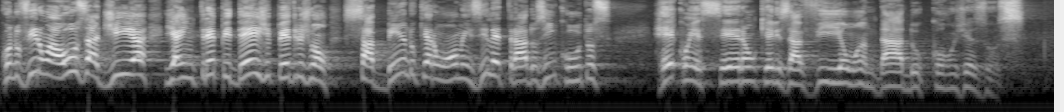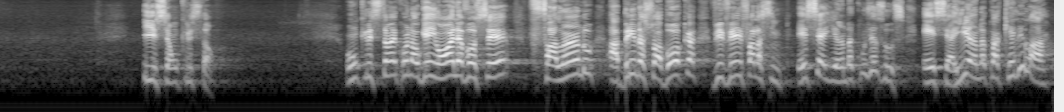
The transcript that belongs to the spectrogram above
quando viram a ousadia e a intrepidez de Pedro e João, sabendo que eram homens iletrados e incultos, reconheceram que eles haviam andado com Jesus. Isso é um cristão. Um cristão é quando alguém olha você falando, abrindo a sua boca, vivendo e fala assim: esse aí anda com Jesus, esse aí anda com aquele lá.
